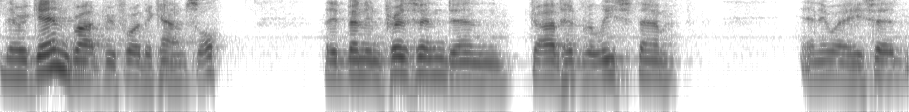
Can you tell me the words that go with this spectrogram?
they're again brought before the council. They'd been imprisoned and God had released them. Anyway, he said,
